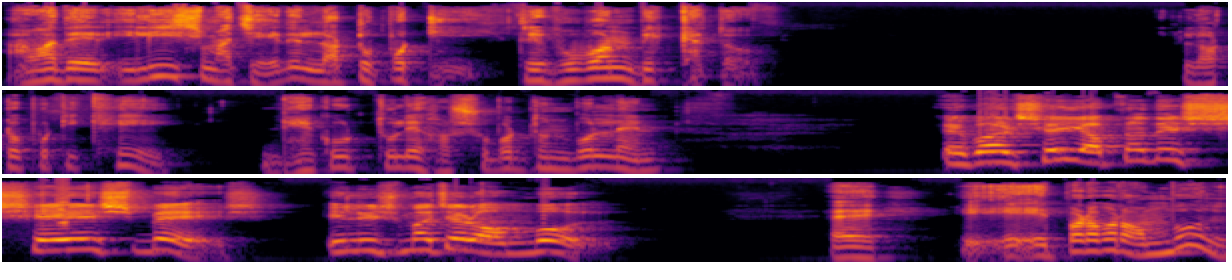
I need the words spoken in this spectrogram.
আমাদের ইলিশ মাছের লটপটি ত্রিভুবন বিখ্যাত। লটপটি খেয়ে ঢেঁকুর তুলে হর্ষবর্ধন বললেন এবার সেই আপনাদের শেষ বেশ ইলিশ মাছের অম্বল। "এ, এ- এ- এরপর আবার অম্বল?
